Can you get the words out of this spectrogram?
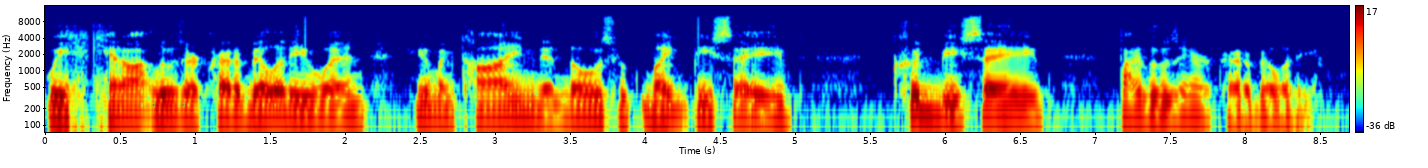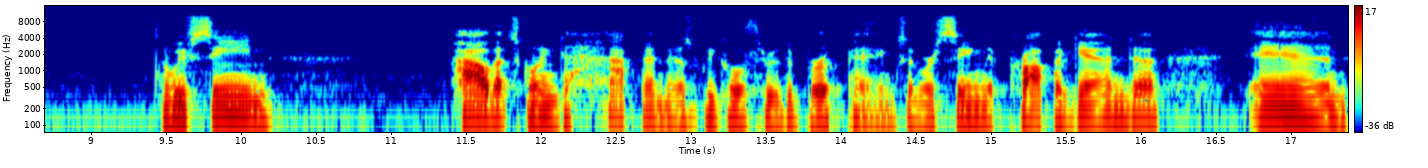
we cannot lose our credibility when humankind and those who might be saved could be saved by losing our credibility. And we've seen how that's going to happen as we go through the birth pangs. And we're seeing the propaganda and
